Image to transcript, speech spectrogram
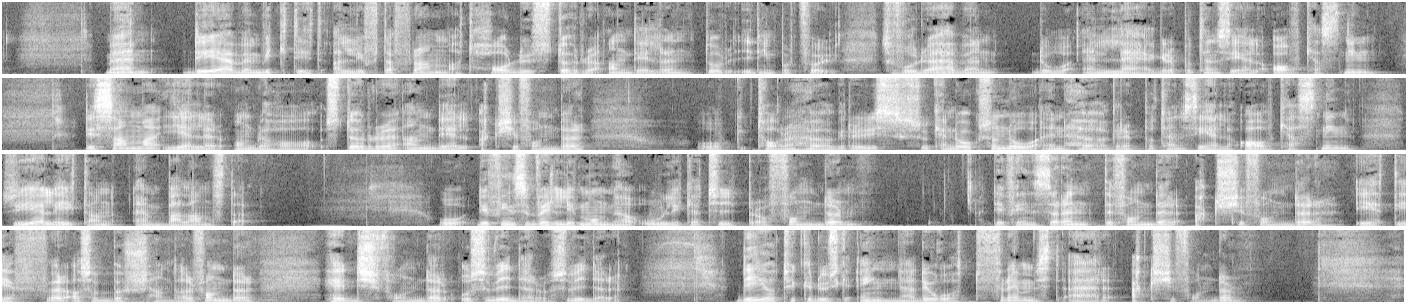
Men det är även viktigt att lyfta fram att har du större andel räntor i din portfölj så får du även då en lägre potentiell avkastning. Detsamma gäller om du har större andel aktiefonder och tar en högre risk så kan du också nå en högre potentiell avkastning. Så det gäller att hitta en balans där. Och Det finns väldigt många olika typer av fonder. Det finns räntefonder, aktiefonder, ETFer, alltså börshandlade fonder, hedgefonder och så vidare och så vidare. Det jag tycker du ska ägna dig åt främst är aktiefonder.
